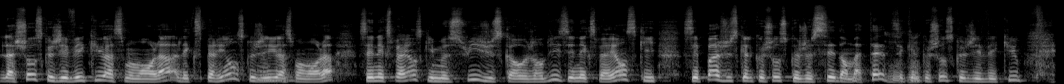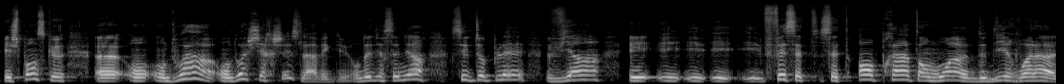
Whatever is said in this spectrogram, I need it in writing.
la chose que j'ai vécue à ce moment-là, l'expérience que j'ai eue à ce mhm. moment-là, c'est une expérience qui me suit jusqu'à aujourd'hui. C'est une expérience qui, c'est pas juste quelque chose que je sais dans ma tête, c'est mhm. quelque chose que j'ai vécu. Et je pense que euh, on, doit, on doit chercher cela avec Dieu. On doit dire Seigneur, s'il te plaît, viens et, et, et fais cette, cette empreinte en moi de dire, voilà,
